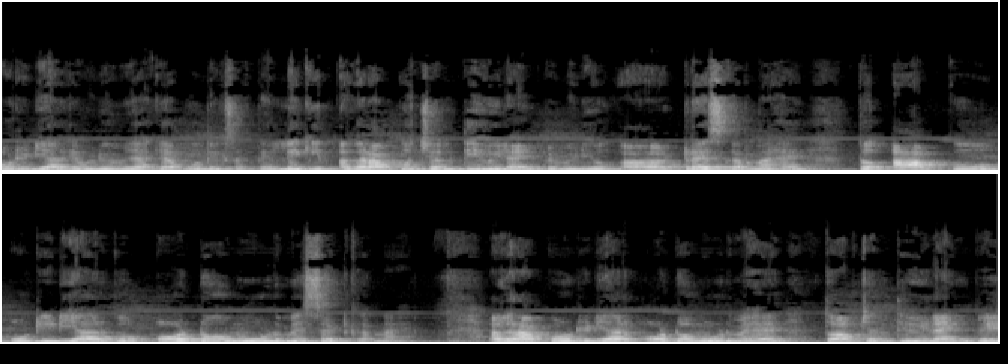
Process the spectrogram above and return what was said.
ओ टी के वीडियो में जाके आप वो देख सकते हैं। लेकिन अगर आपको चलती हुई लाइन पे वीडियो ट्रेस करना है तो आपको ओटीडीआर को ऑटो मोड में सेट करना है। अगर आपको ओ टी ऑटो मोड में है तो आप चलती हुई लाइन पे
